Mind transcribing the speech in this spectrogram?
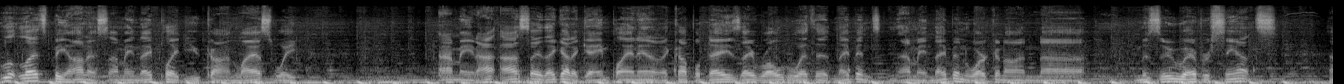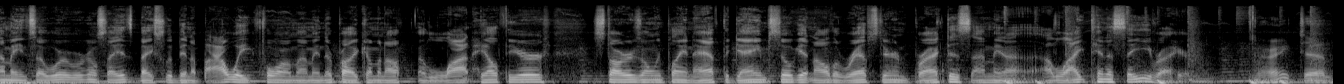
let's be honest. I mean, they played UConn last week I mean, I, I say they got a game plan in in a couple days. They rolled with it, and they've been. I mean, they've been working on uh, Mizzou ever since. I mean, so we're, we're going to say it's basically been a bye week for them. I mean, they're probably coming off a lot healthier. Starters only playing half the game, still getting all the reps during practice. I mean, I, I like Tennessee right here. All right. Um,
